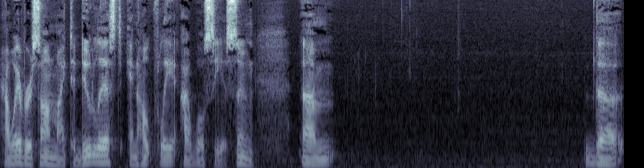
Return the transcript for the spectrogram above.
However, it's on my to do list, and hopefully, I will see it soon. Um, the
